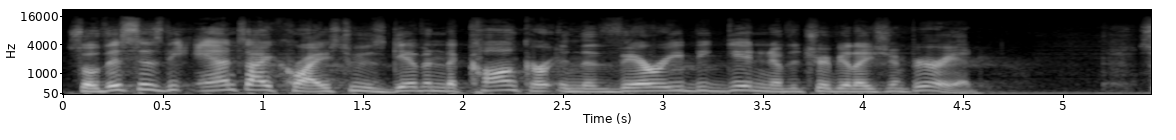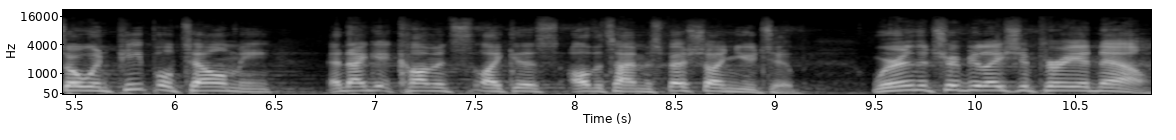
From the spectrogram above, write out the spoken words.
So this is the Antichrist who is given to conquer in the very beginning of the tribulation period. So when people tell me, and I get comments like this all the time, especially on YouTube, we're in the tribulation period now.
